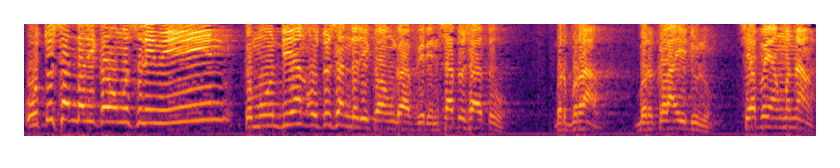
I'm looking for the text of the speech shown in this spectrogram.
utusan dari kaum muslimin, kemudian utusan dari kaum kafirin satu-satu berperang, berkelahi dulu. Siapa yang menang?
